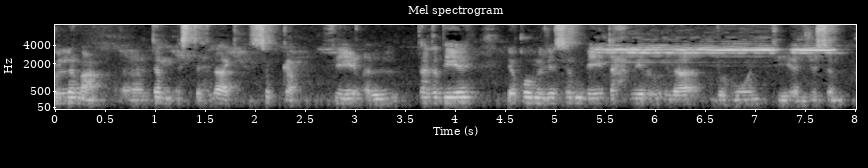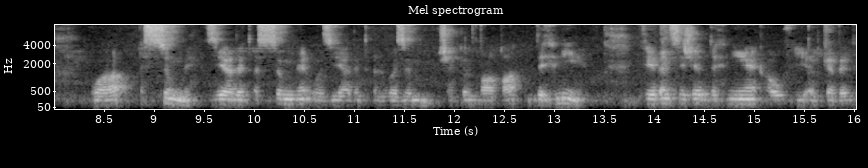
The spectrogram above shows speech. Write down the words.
كلما تم استهلاك السكر في التغذية يقوم الجسم بتحويله إلى دهون في الجسم والسمنة زيادة السمنة وزيادة الوزن بشكل طاقة دهنية في الأنسجة الدهنية أو في الكبد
